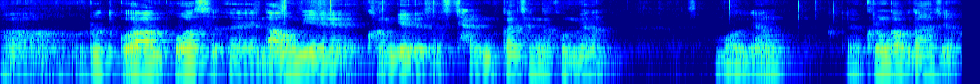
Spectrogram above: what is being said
어, 룻과 보아스 에, 나오미의 관계에 대해서 잠깐 생각해 보면 뭐 그냥, 그냥 그런가 보다 하죠.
